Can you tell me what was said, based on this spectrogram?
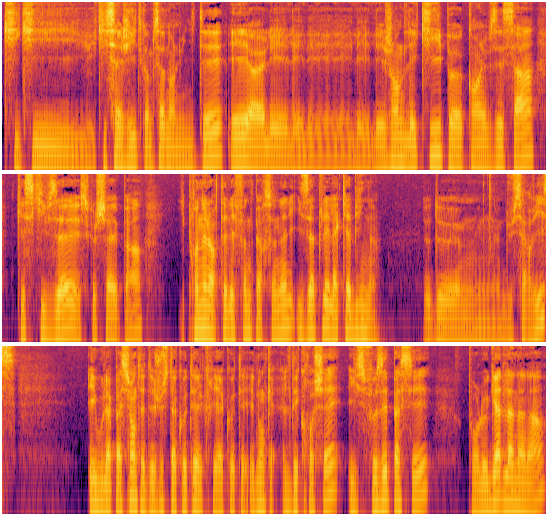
qui, qui, qui s'agite comme ça dans l'unité. Et euh, les, les, les, les, gens de l'équipe, euh, quand ils faisaient ça, qu'est-ce qu'ils faisaient Est-ce que je savais pas? Ils prenaient leur téléphone personnel, ils appelaient la cabine de, de du service et où la patiente était juste à côté, elle criait à côté. Et donc elle décrochait et il se faisait passer pour le gars de la nana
